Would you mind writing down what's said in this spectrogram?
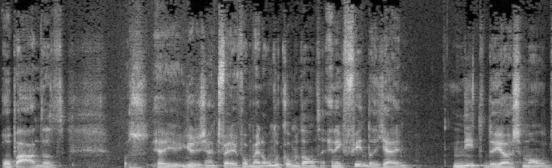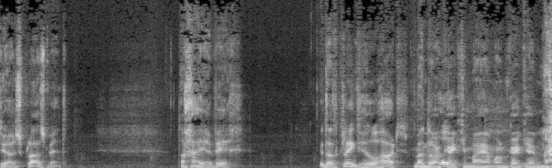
op aan dat, ja, jullie zijn twee van mijn ondercommandanten, en ik vind dat jij niet de juiste man op de juiste plaats bent. Dan ga jij weg. En Dat klinkt heel hard. Maar dan op- kijk je mij aan, waarom kijk je hem?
